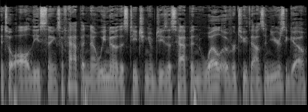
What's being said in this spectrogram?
until all these things have happened. Now, we know this teaching of Jesus happened well over 2,000 years ago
